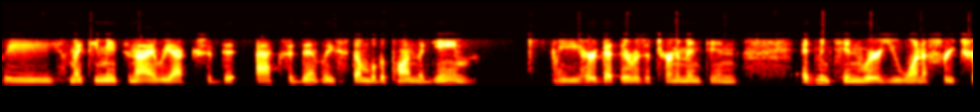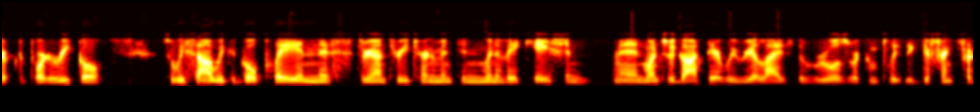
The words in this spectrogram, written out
We, my teammates and I, we actually accidentally stumbled upon the game. We heard that there was a tournament in Edmonton where you won a free trip to Puerto Rico. So we thought we could go play in this three on three tournament and win a vacation. And once we got there, we realized the rules were completely different for,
